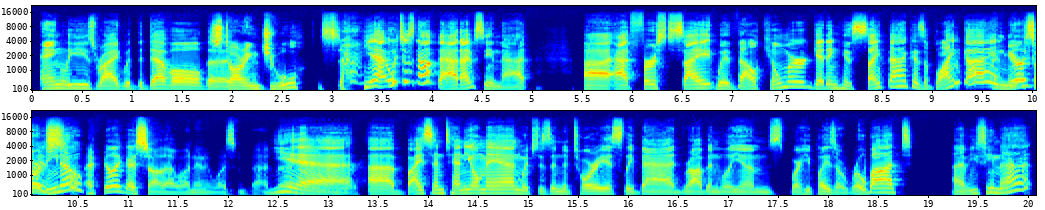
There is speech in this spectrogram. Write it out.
Ang Lee's Ride with the Devil. The Starring Jewel. Yeah, which is not bad. I've seen that. Uh, at first sight, with Val Kilmer getting his sight back as a blind guy and Mira like I Sorvino. I feel like I saw that one and it wasn't bad. I Yeah, uh, Bicentennial Man, which is a notoriously bad Robin Williams, where he plays a robot. Have you seen that?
